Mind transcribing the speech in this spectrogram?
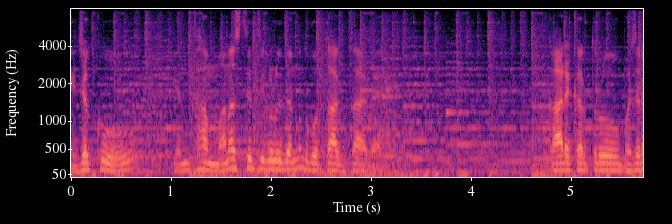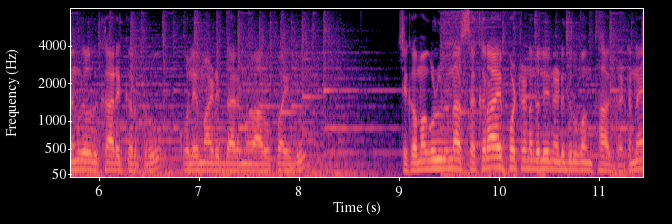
ನಿಜಕ್ಕೂ ಎಂಥ ಮನಸ್ಥಿತಿಗಳು ಇದೆ ಅನ್ನೋದು ಗೊತ್ತಾಗ್ತಾ ಇದೆ. ಕಾರ್ಯಕರ್ತರು ಭಜರಂಗದಳದ ಕಾರ್ಯಕರ್ತರು ಕೊಲೆ ಮಾಡಿದ್ದಾರೆ ಅನ್ನೋ ಆರೋಪ ಇದು. ಚಿಕ್ಕಮಗಳೂರಿನ ಸಕರಾಯಪಟ್ಟಣದಲ್ಲಿ ನಡೆದಿರುವಂತಹ ಘಟನೆ.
